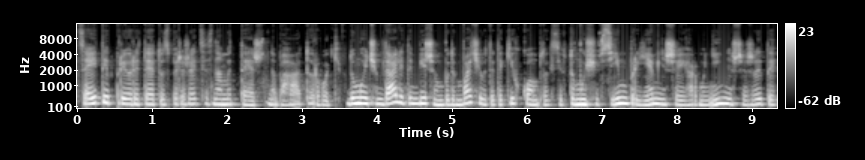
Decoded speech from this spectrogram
Цей тип пріоритету збережеться з нами теж на багато років. Думаю, чим далі, тим більше ми будемо бачити таких комплексів, тому що всім приємніше і гармонійніше жити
